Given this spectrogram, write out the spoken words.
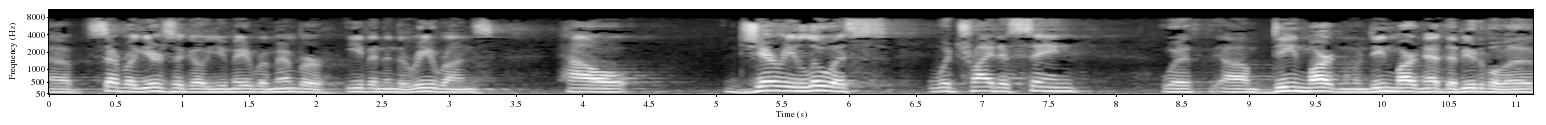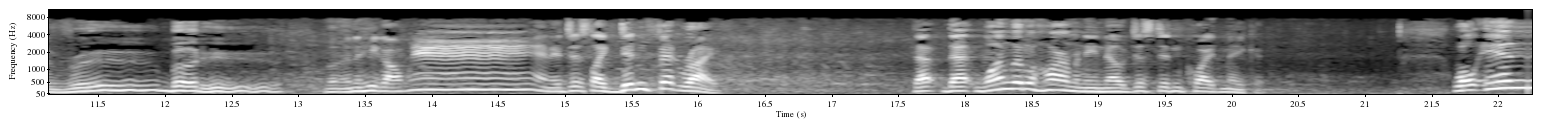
Uh, several years ago, you may remember, even in the reruns, how Jerry Lewis would try to sing with um, Dean Martin when Dean Martin had the beautiful everybody, and he'd go and it just like didn't fit right. That, that one little harmony note just didn't quite make it. Well, in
